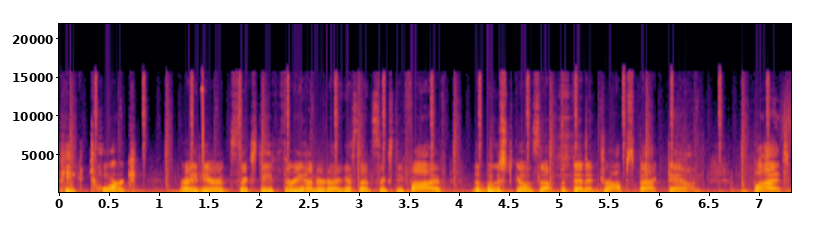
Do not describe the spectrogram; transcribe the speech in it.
peak torque, right here at 6,300, or I guess that's 65, the boost goes up, but then it drops back down. But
